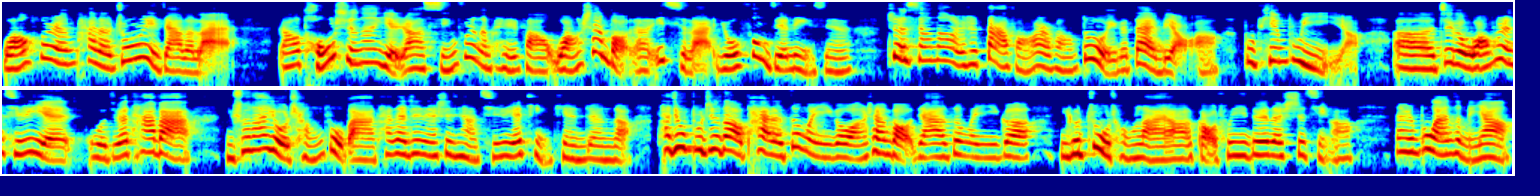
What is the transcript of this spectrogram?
王夫人派了周瑞家的来，然后同时呢，也让邢夫人的陪房王善保家一起来，由凤姐领衔，这相当于是大房二房都有一个代表啊，不偏不倚呀。呃，这个王夫人其实也，我觉得她吧。你说他有城府吧？他在这件事情上其实也挺天真的，他就不知道派了这么一个王善保家这么一个一个蛀虫来啊，搞出一堆的事情啊。但是不管怎么样，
